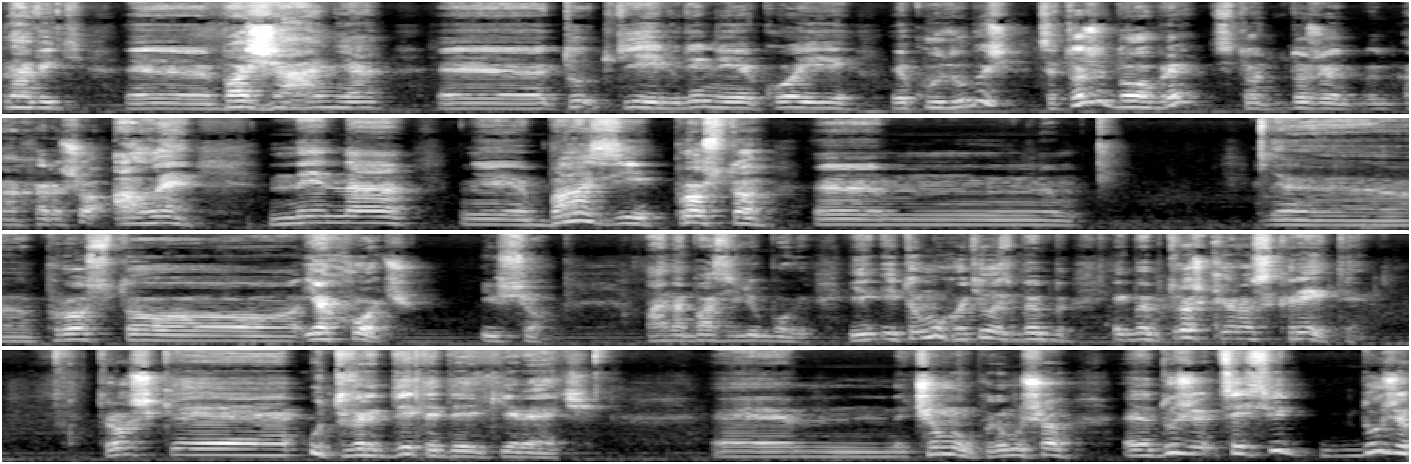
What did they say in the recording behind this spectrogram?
навіть е, бажання е, тієї людини, якої, яку любиш, це теж добре, це дуже хорошо, але не на е, базі просто. ем, просто я хочу і все, а на базі любові. І, і тому хотілося б якби, трошки розкрити, трошки утвердити деякі речі. Ем, чому? Тому що е, дуже, цей світ дуже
